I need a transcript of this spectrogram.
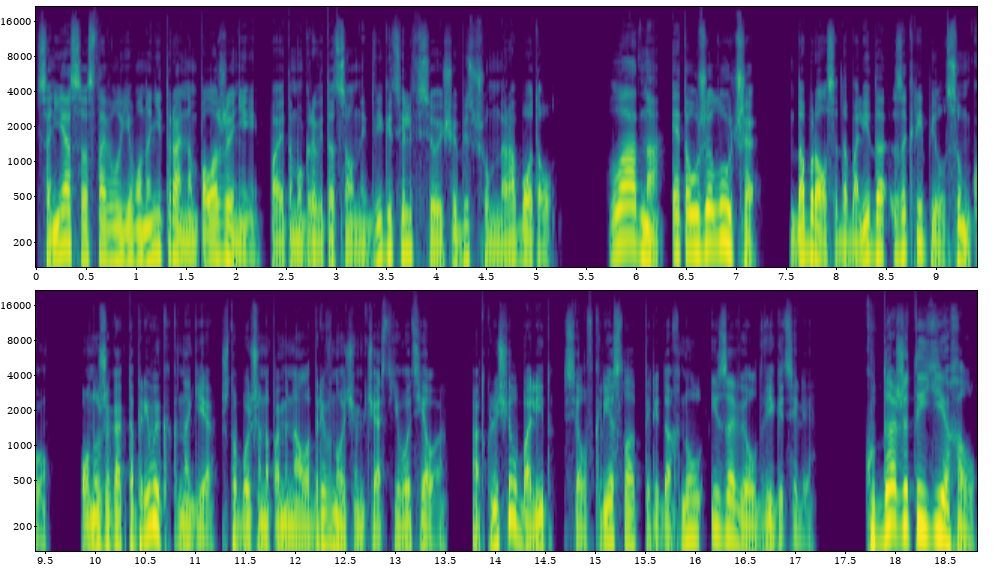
Саньяс оставил его на нейтральном положении, поэтому гравитационный двигатель все еще бесшумно работал. «Ладно, это уже лучше!» Добрался до болида, закрепил сумку. Он уже как-то привык к ноге, что больше напоминало бревно, чем часть его тела. Отключил болид, сел в кресло, передохнул и завел двигатели. «Куда же ты ехал?»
